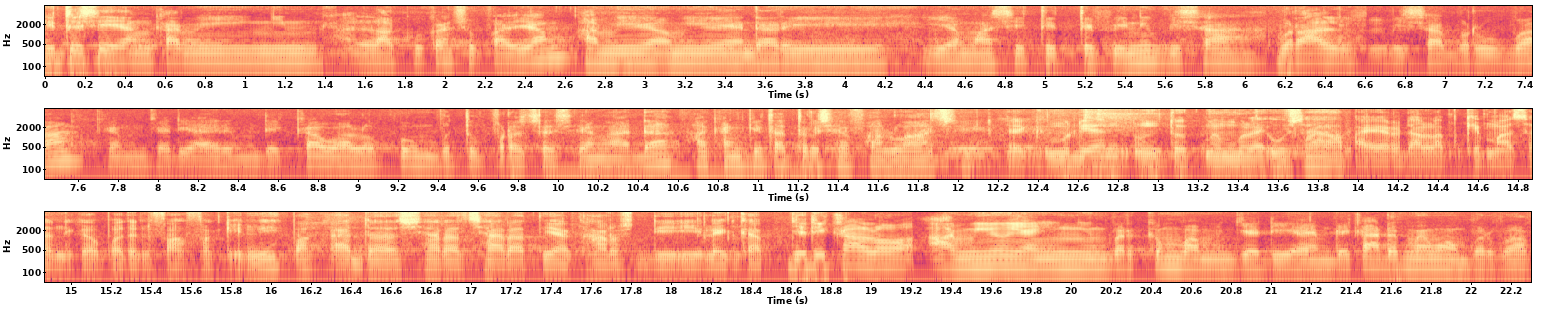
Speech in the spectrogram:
Itu sih yang kami ingin lakukan supaya ami-ami yang dari yang masih titip ini bisa beralih, bisa berubah menjadi air merdeka walaupun butuh proses yang ada akan kita terus evaluasi. Ya, kemudian untuk memulai usaha air dalam kemasan di Kabupaten Fakfak ini, apakah ada syarat-syarat yang harus dilengkapi? Jadi kalau AMIO yang ingin ber berkembang menjadi AMDK ada memang beberapa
